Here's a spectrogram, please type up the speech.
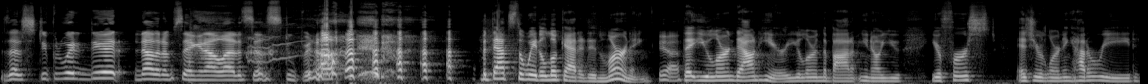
Is that a stupid way to do it? Now that I'm saying it out loud, it sounds stupid. Huh? But that's the way to look at it in learning. Yeah. That you learn down here, you learn the bottom, you know, you your first as you're learning how to read,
